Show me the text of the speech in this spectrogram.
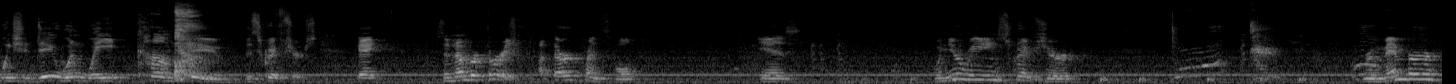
we should do when we come to the Scriptures. Okay? So, number three, a third principle is when you're reading Scripture, remember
